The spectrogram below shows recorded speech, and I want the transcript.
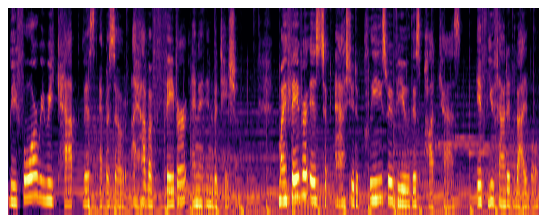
Before we recap this episode, I have a favor and an invitation. My favor is to ask you to please review this podcast if you found it valuable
